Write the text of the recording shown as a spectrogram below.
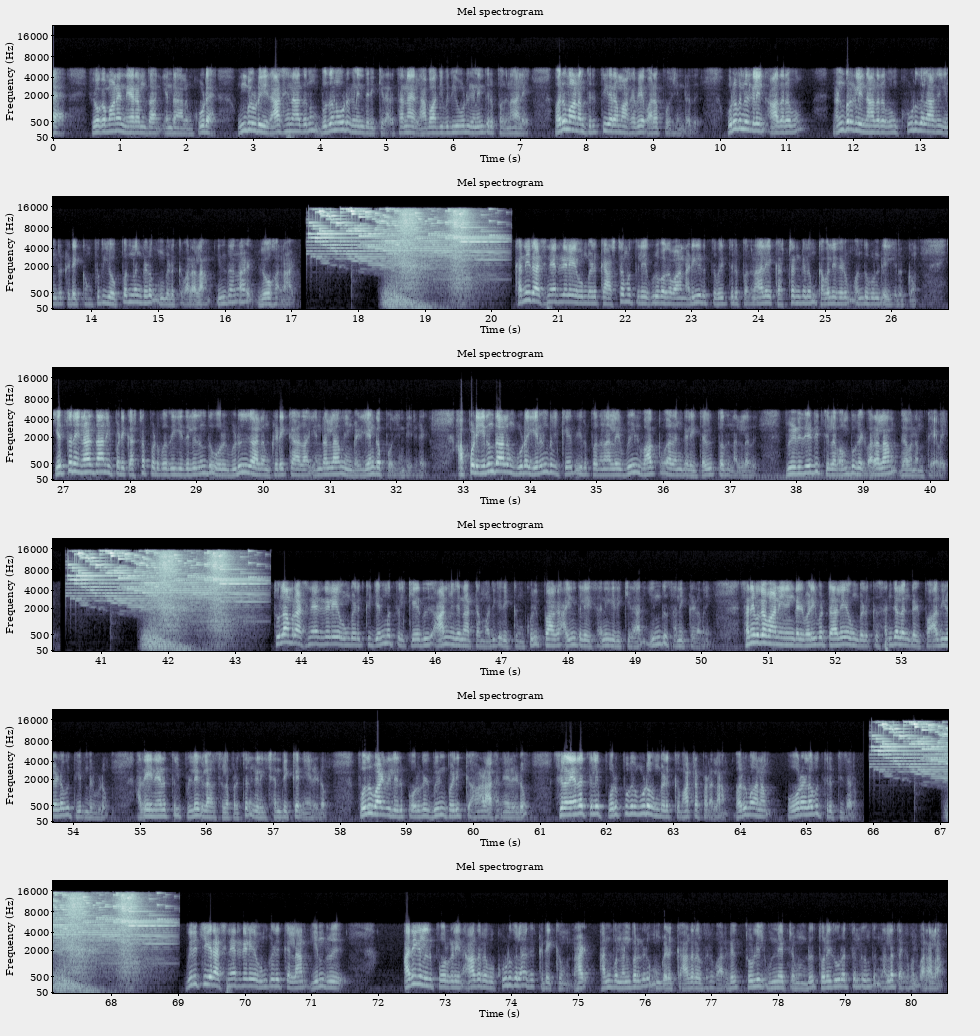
யோகமான நேரம்தான் என்றாலும் கூட உங்களுடைய ராசிநாதனும் புதனோடு இணைந்திருக்கிறார். தன லாபாதிபதியோடு இணைந்திருப்பதனாலே வருமானம் திருப்திகரமாகவே வரப்போகின்றது. உறவினர்களின் ஆதரவும் நண்பர்களின் ஆதரவும் கூடுதலாக இன்று கிடைக்கும் புதிய ஒப்பந்தங்களும் உங்களுக்கு வரலாம். இந்த நாள் யோக நாள். கன்னிராசி நேர்களே உங்களுக்கு அஷ்டமத்திலே குரு பகவான் அடியெடுத்து வைத்திருப்பதனாலே கஷ்டங்களும் கவலைகளும் வந்து கொண்டே இருக்கும். எத்தனை நாள் தான் இப்படி கஷ்டப்படுவது? இதிலிருந்து ஒரு விடுகு காலம் கிடைக்காதா என்றெல்லாம் நீங்கள் இயங்கப் போகின்றீர்கள். அப்படி இருந்தாலும் கூட இரண்டில் கேது இருப்பதனாலே வீண் வாக்குவாதங்களை தவிர்ப்பது நல்லது. வீடு தேடி சில வம்புகள் வரலாம் கவனம் தேவை. துலாம் ராசி நேர்களே உங்களுக்கு ஜென்மத்தில் கேது ஆன்மீக நாட்டம் அதிகரிக்கும். குறிப்பாக ஐந்திலே சனி இருக்கிறார். இன்று சனிக்கிழமை. சனி பகவானை நீங்கள் வழிபட்டாலே உங்களுக்கு சஞ்சலங்கள் பாதியளவு தீர்ந்துவிடும். அதே நேரத்தில் பிள்ளைகளால் சில பிரச்சனைகளை சந்திக்க நேரிடும். பொது வாழ்வில் இருப்பவர்கள் வீண் பழிக்கு ஆளாக நேரிடும். சில நேரத்திலே பொறுப்புகள் கூட உங்களுக்கு மாற்றப்படலாம். வருமானம் ஓரளவு திருப்தி தரும். விருச்சிக ராசி நேர்களே உங்களுக்கெல்லாம் இன்று அருகில் இருப்பவர்களின் ஆதரவு கூடுதலாக கிடைக்கும். நாள் அன்பு நண்பர்களும் உங்களுக்கு ஆதரவு தருவார்கள். தொழில் முன்னேற்றம் உண்டு. தொலைதூரத்திலிருந்து நல்ல தகவல் வரலாம்.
